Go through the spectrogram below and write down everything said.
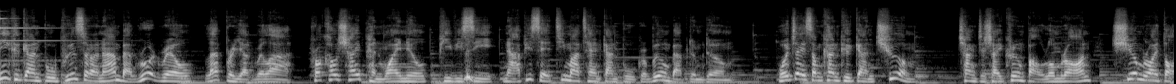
นี่คือการปูพื้นสระน้ำแบบรวดเร็ว และประหยัดเวลา เพราะเขาใช้แผ่นไวนิล PVC หนาพิเศษที่มาแทนการปูกระเบื้องแบบเดิมๆ หัวใจสำคัญคือการเชื่อม ช่างจะใช้เครื่องเป่าลมร้อน เชื่อมรอยต่อ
